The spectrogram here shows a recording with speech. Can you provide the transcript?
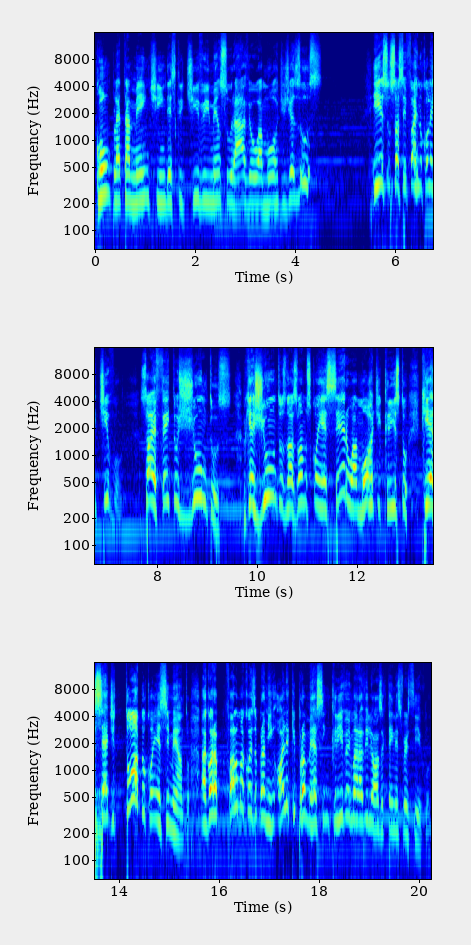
completamente indescritível e imensurável o amor de Jesus. E isso só se faz no coletivo, só é feito juntos, porque juntos nós vamos conhecer o amor de Cristo que excede todo conhecimento. Agora, fala uma coisa para mim, olha que promessa incrível e maravilhosa que tem nesse versículo.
